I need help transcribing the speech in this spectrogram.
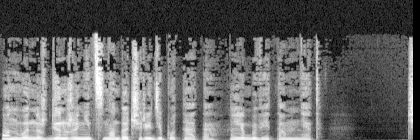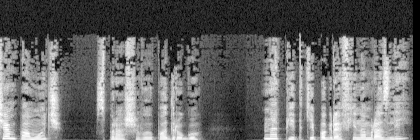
Он вынужден жениться на дочери депутата, любви там нет. «Чем помочь?» — спрашиваю подругу. «Напитки по графинам разлей?»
